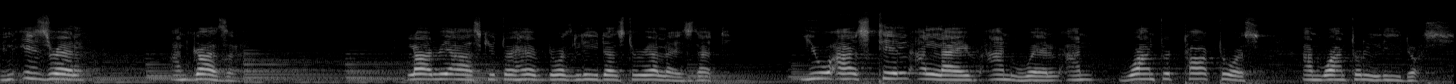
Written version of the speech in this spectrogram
in Israel and Gaza. Lord, we ask you to help those leaders to realize that you are still alive and well and want to talk to us and want to lead us.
